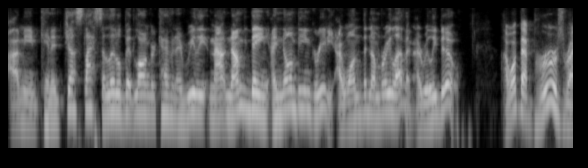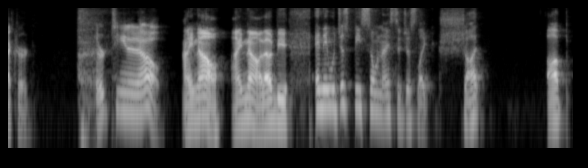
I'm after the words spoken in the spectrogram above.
I mean, can it just last a little bit longer, Kevin? I really now now I'm being I know I'm being greedy. I want the number 11. I really do. I want that Brewers record. 13 and 0. I know. I know. That would be and it would just be so nice to just like shut up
